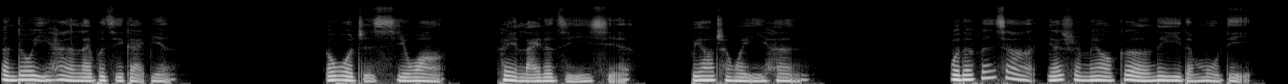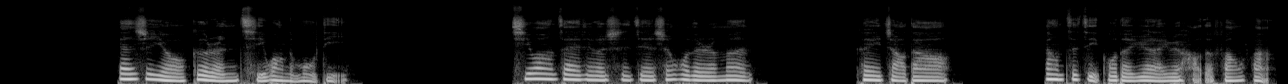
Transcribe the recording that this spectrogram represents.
很多遗憾来不及改变。而我只希望可以来得及一些，不要成为遗憾。我的分享也许没有个人利益的目的，但是有个人期望的目的。希望在这个世界生活的人们，可以找到让自己过得越来越好的方法，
